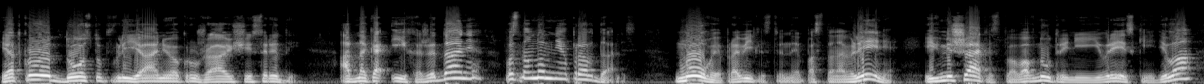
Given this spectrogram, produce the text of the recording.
и откроют доступ влиянию окружающей среды. Однако их ожидания в основном не оправдались. Новые правительственные постановления и вмешательство во внутренние еврейские дела –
